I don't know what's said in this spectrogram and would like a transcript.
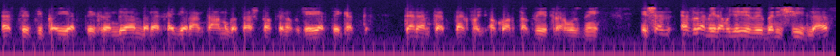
esztétikai értékrendű emberek egyaránt támogatást kapjanak, hogyha értéket teremtettek, vagy akartak létrehozni. És ez, ez remélem, hogy a jövőben is így lesz.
